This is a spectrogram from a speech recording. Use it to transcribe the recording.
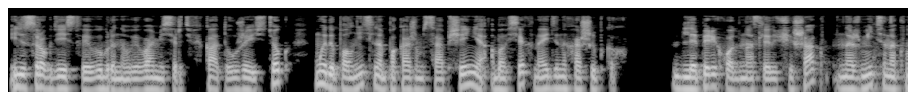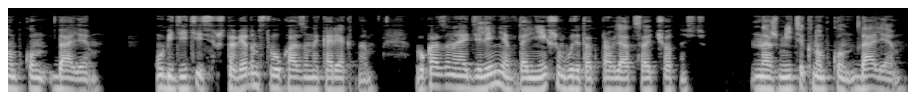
или срок действия выбранного вами сертификата уже истек, мы дополнительно покажем сообщение обо всех найденных ошибках. Для перехода на следующий шаг нажмите на кнопку «Далее». Убедитесь, что ведомства указаны корректно. В указанное отделение в дальнейшем будет отправляться отчетность. Нажмите кнопку «Далее».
